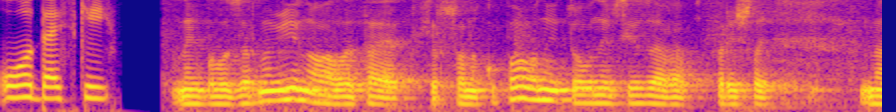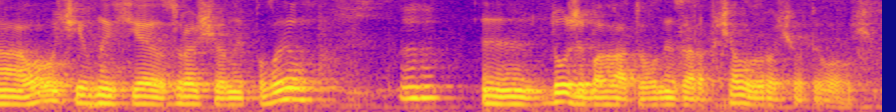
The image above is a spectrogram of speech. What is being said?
у Одеській. У них було зерновіно, але так як Херсон окупований, то вони всі зараз перейшли на овочі. В них є зрощуваний полив. Угу. Дуже багато вони зараз почали вирощувати овочі.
